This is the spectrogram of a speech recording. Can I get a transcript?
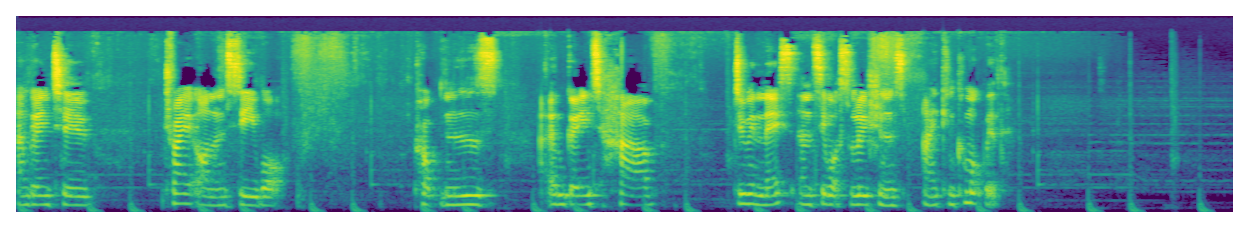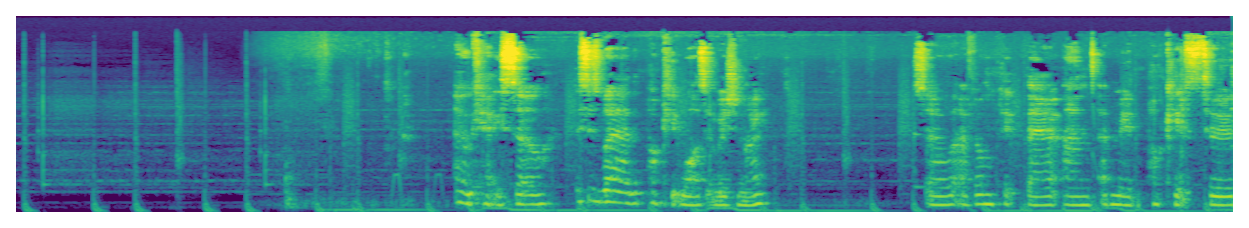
I'm going to try it on and see what problems I'm going to have doing this and see what solutions I can come up with. Okay, so this is where the pocket was originally. So I've unpicked there and I've made the pockets to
